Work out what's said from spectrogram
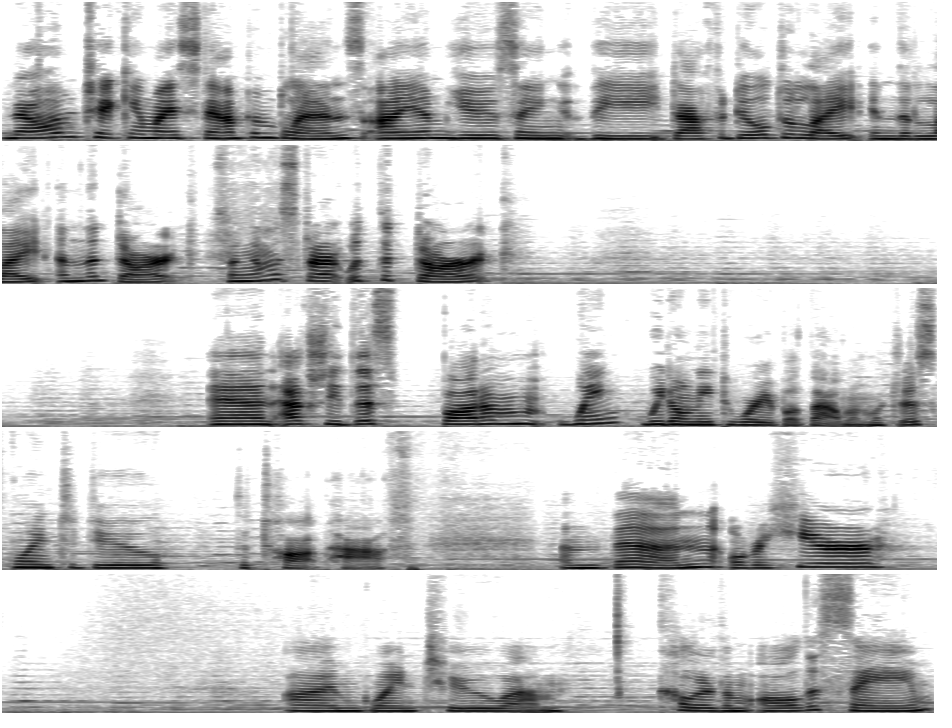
Now I'm taking my Stampin' Blends. I am using the Daffodil Delight in the light and the dark. So I'm going to start with the dark. And actually this bottom wing, we don't need to worry about that one. We're just going to do the top half. And then over here, I'm going to um, color them all the same.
